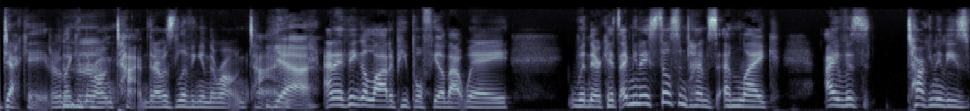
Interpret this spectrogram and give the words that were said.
decade or like in the Mhm. wrong time, that I was living in the wrong time. Yeah. And I think a lot of people feel that way when they're kids. I mean, I still sometimes am like, I was talking to these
